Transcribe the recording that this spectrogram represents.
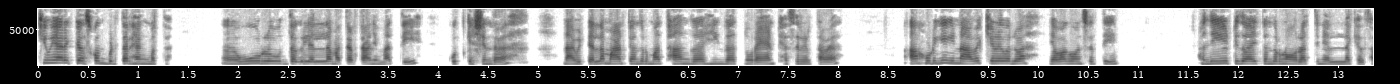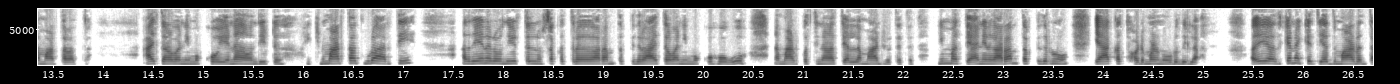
ಕಿವಿಯಾರ ಕೇಳ್ಸ್ಕೊಂಡ್ ಬಿಡ್ತಾರ ಹೆಂಗ್ ಮತ್ತ? ಊರು ಉದ್ದಗಲೆಲ್ಲ ಮಾತಾಡ್ತಾಳ ನಿಮ್ಮ ಅತ್ತಿ ನಾವ್ ನಾವಿಟ್ಟೆಲ್ಲ ಮಾಡ್ತೇವೆ ಅಂದ್ರ ಮತ್ ಹಂಗ ಹಿಂಗ ನೂರ ಎಂಟ್ ಹೆಸರು ಇರ್ತಾವ. ಆ ಹುಡುಗಿಗೆ ನಾವೇ ಕೇಳಿವಲ್ವಾ? ಯಾವಾಗ ಒಂದ್ಸತಿ ಒಂದೀಟ್ ಇದಾಯ್ತಂದ್ರ ಅವ್ರ ಅತ್ತಿನ ಎಲ್ಲ ಕೆಲಸ ಮಾಡ್ತಾಳತ್ತ ಆಯ್ತವ ನಿಮ್ಮ ಅಕ್ಕೋ, ಏನ ಒಂದೀಟ್ ಈಕಿನ ಮಾಡ್ತಾತ್ ಬಿಡು ಆರ್ತಿ. ಅದೇನಾರ ಒಂದ್ ಇರ್ತಲ್ಲಿ ನುಸಕತ್ರ ಆರಾಮ್ ತಪ್ಪಿದ್ರ ಆಯ್ತವ ನಿಮ್ಮ ಅಕ್ಕೋ ಹೋಗು. ನಾ ಮಾಡ್ಕೊತೀನಿ ಎಲ್ಲ ಮಾಡಿರ್ತೈತೆ. ನಿಮ್ಮ ಮತ್ತೆ ನಿನಗ ಆರಾಮ್ ತಪ್ಪಿದ್ರು ಯಾಕತ್ ಹೊಡೆಮಳ್ ನೋಡುದಿಲ್ಲ. ಅಯ್ಯ ಅದಕ್ಕೇನಕೈತಿ ಎದ್ ಮಾಡಂತ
